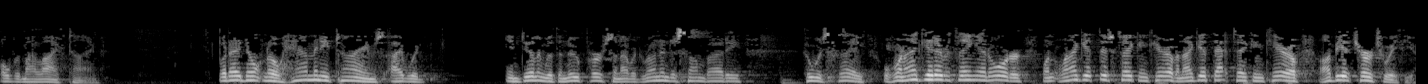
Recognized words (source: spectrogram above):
over my lifetime. But I don't know how many times I would, in dealing with a new person, I would run into somebody who would say, Well, when I get everything in order, when, when I get this taken care of and I get that taken care of, I'll be at church with you.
